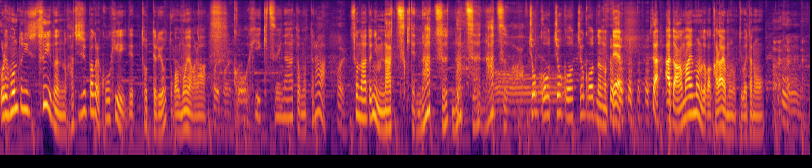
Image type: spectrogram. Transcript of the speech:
俺本当に水分の80%ぐらいコーヒーで取ってるよとか思いながら、はいはいコーヒーきついなと思ったら、はい。その後にナッツ来てナッツ？ナッツ？ナッツ？あチョコ？チョコ？チョコ？と思って。そしたらあと甘いものとか辛いものって言われたの。うんうん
